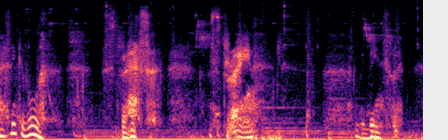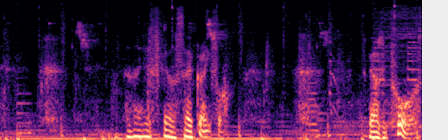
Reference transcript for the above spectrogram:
I think of all the stress, the strain we've been through. And I just feel so grateful to be able to pause,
